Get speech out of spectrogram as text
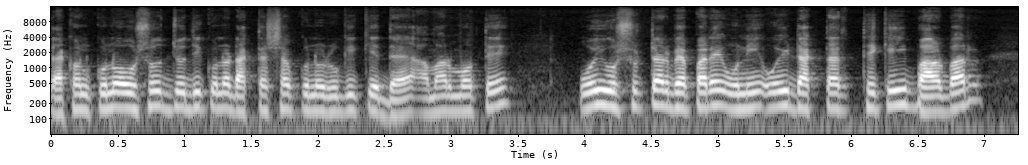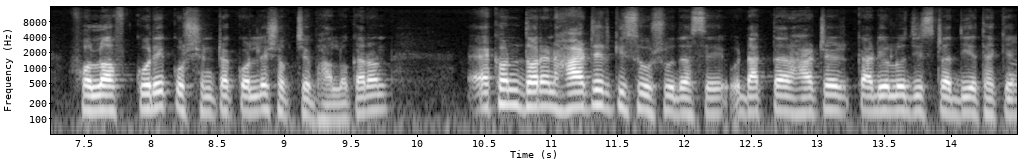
তো এখন কোনো ওষুধ যদি কোনো ডাক্তার সাহেব কোনো রুগীকে দেয় আমার মতে ওই ওষুধটার ব্যাপারে উনি ওই ডাক্তার থেকেই বারবার ফলো আপ করে কোশ্চেনটা করলে সবচেয়ে ভালো। কারণ এখন ধরেন হার্টের কিছু ওষুধ আছে ও ডাক্তার হার্টের কার্ডিওলজিস্টরা দিয়ে থাকেন।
